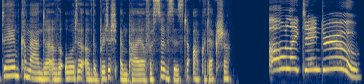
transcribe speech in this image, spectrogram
Dame Commander of the Order of the British Empire for services to architecture. Oh, like Jane Drew!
